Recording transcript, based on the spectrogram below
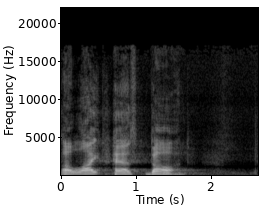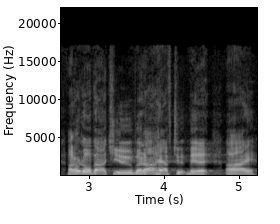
a light has dawned. I don't know about you, but I have to admit, I,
